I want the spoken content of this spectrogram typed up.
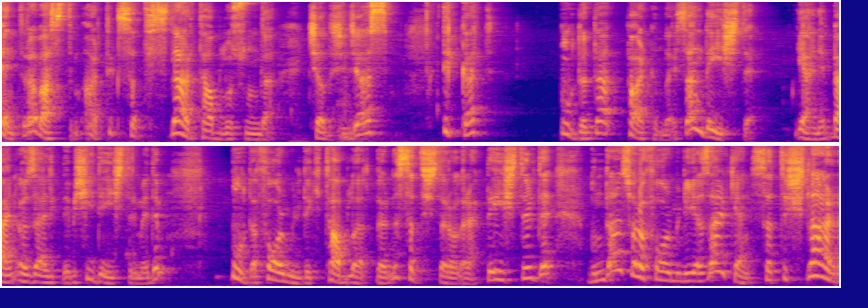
Enter'a bastım. Artık satışlar tablosunda çalışacağız. Dikkat. Burada da farkındaysan değişti. Yani ben özellikle bir şey değiştirmedim. Burada formüldeki tablo adlarını satışlar olarak değiştirdi. Bundan sonra formülü yazarken satışlar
